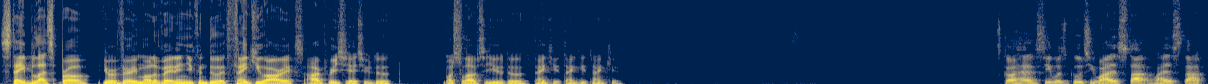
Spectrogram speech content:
stay blessed, bro. You're very motivating. You can do it. Thank you, RX. I appreciate you, dude. Much love to you, dude. Thank you, thank you, thank you." Let's go ahead and see what's Gucci. Why did it stop? Why did it stop?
